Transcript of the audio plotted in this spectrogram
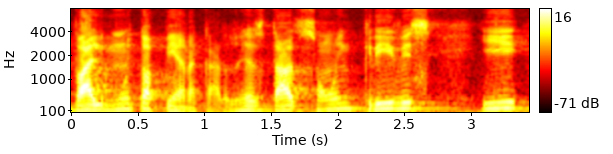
vale muito a pena, cara. Os resultados são incríveis e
